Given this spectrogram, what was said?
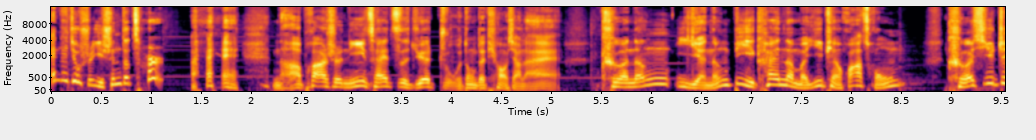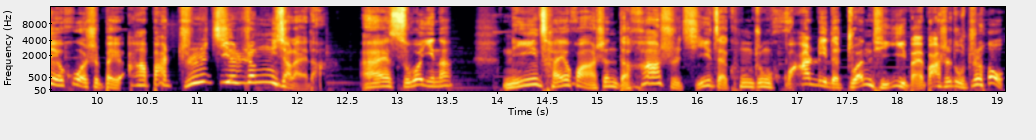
哎，那就是一身的刺儿。嘿嘿，哪怕是尼才自觉主动的跳下来，可能也能避开那么一片花丛。可惜这货是被阿巴直接扔下来的，哎，所以呢。尼才化身的哈士奇在空中华丽的转体一百八十度之后，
